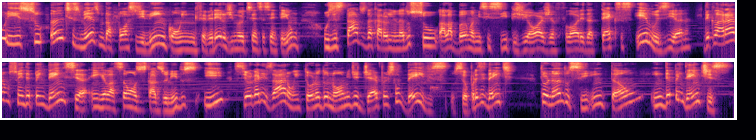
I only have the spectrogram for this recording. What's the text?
Por isso, antes mesmo da posse de Lincoln, em fevereiro de 1861, os estados da Carolina do Sul, Alabama, Mississippi, Geórgia, Flórida, Texas e Louisiana declararam sua independência em relação aos Estados Unidos e se organizaram em torno do nome de Jefferson Davis, o seu presidente, tornando-se então independentes,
